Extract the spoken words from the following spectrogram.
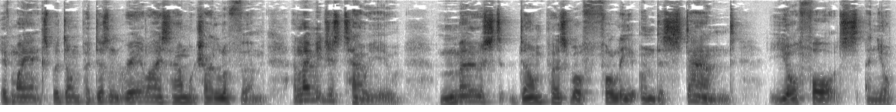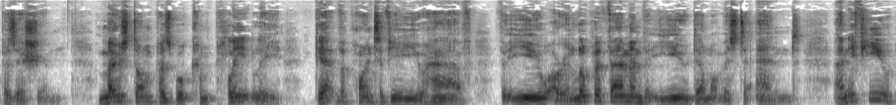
if my expert dumper doesn't realise how much I love them? And let me just tell you, most dumpers will fully understand your thoughts and your position. Most dumpers will completely get the point of view you have that you are in love with them and that you don't want this to end. And if you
